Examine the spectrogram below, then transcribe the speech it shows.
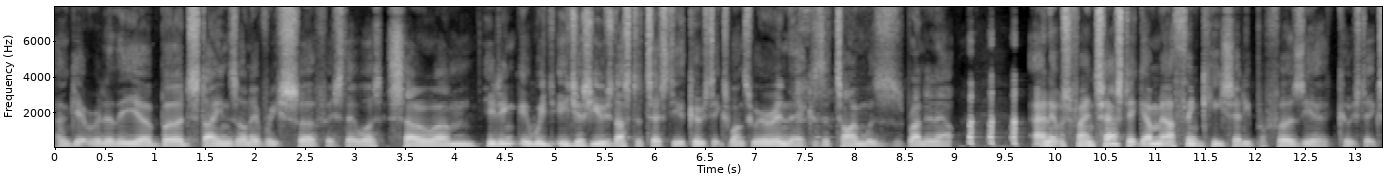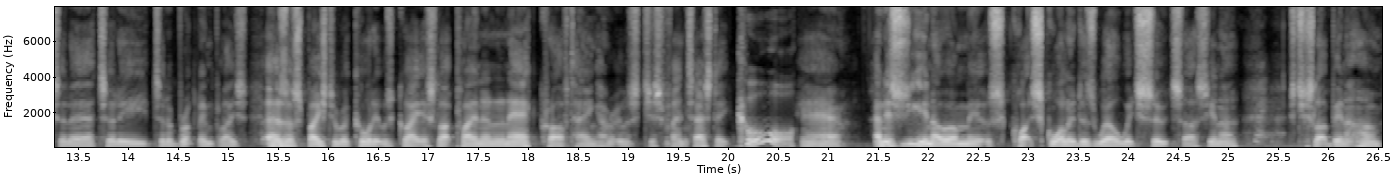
and get rid of the uh, bird stains on every surface there was. So um, he didn't. We, he just used us to test the acoustics once we were in there because the time was running out. and it was fantastic. I mean, I think he said he prefers the acoustics of there to the to the Brooklyn place. As a space to record, it was great. It's like playing in an aircraft hangar. It was just fantastic. Cool. Yeah. And it's, you know, I mean, it was quite squalid as well, which suits us, you know. It's just like being at home.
